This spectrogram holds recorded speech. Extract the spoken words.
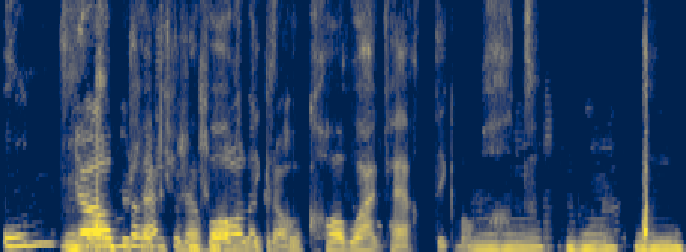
und Ja, das andere ist ein Erwartungsdruck haben, der einen fertig macht. Mhm, mhm, mhm.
